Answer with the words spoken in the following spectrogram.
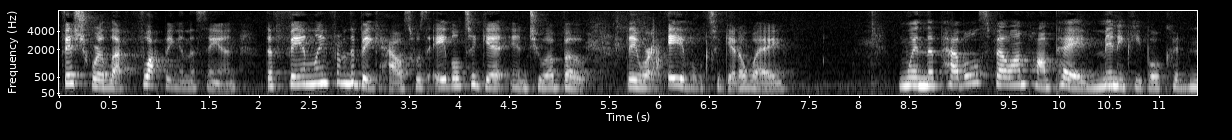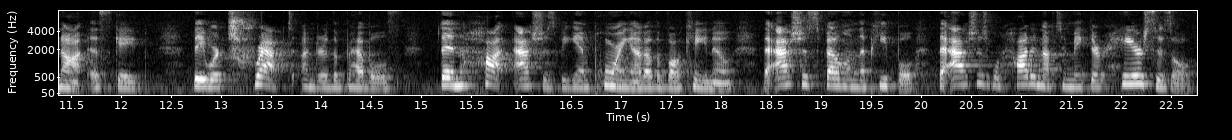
Fish were left flopping in the sand. The family from the big house was able to get into a boat. They were able to get away. When the pebbles fell on Pompeii, many people could not escape. They were trapped under the pebbles. Then hot ashes began pouring out of the volcano. The ashes fell on the people. The ashes were hot enough to make their hair sizzle.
